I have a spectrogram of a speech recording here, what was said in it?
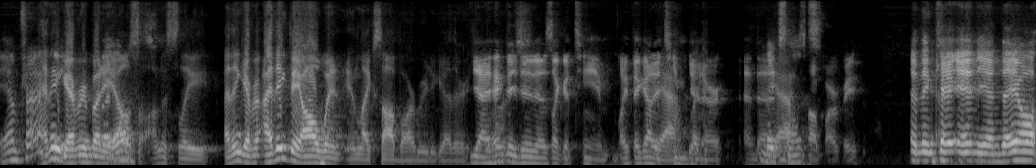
Yeah, I'm trying. to I think of everybody anybody else, honestly, I think every, I think they all went and like saw Barbie together. to Yeah, I be think they did it as like a team. Like they got a Yeah, team like- dinner and then Makes yeah, saw Barbie. And then K and, and they all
